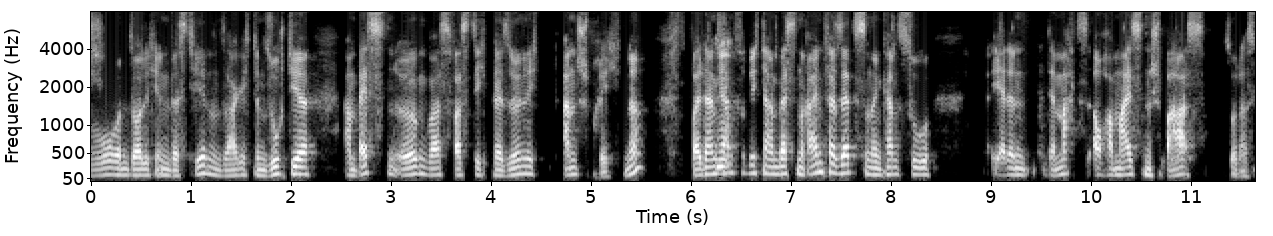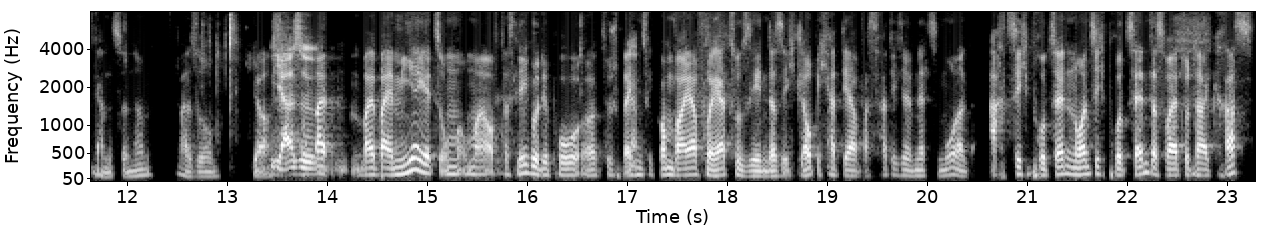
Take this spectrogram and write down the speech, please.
worin soll ich investieren, dann sage ich, dann such dir am besten irgendwas, was dich persönlich anspricht, ne? Weil dann ja. kannst du dich da am besten reinversetzen, dann kannst du, ja, dann, dann macht es auch am meisten Spaß, so das Ganze, ne? Also ja, ja also bei, bei, bei mir jetzt, um, um mal auf das Lego-Depot äh, zu sprechen ja. zu kommen, war ja vorherzusehen, dass ich glaube, ich hatte ja, was hatte ich denn im letzten Monat? 80 Prozent, 90 Prozent, das war ja total krass.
